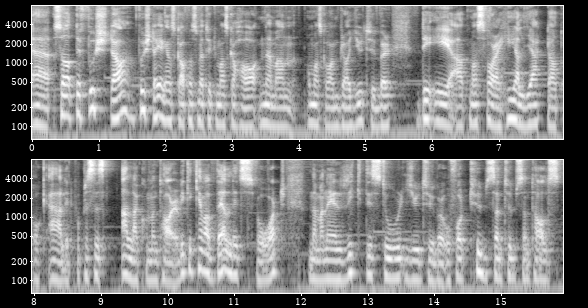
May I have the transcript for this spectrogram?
Eh, så att det första, första egenskapen som jag tycker man ska ha när man, om man ska vara en bra YouTuber, det är att man svarar helhjärtat och ärligt på precis alla kommentarer, vilket kan vara väldigt svårt när man är en riktigt stor YouTuber och får tusen, tusentals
